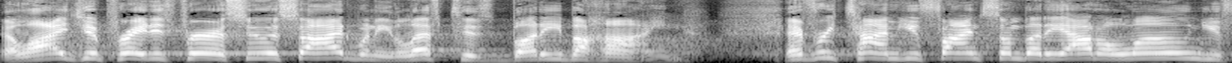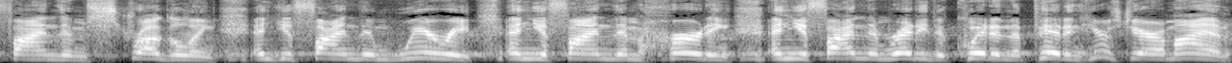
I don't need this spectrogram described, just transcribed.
Elijah prayed his prayer of suicide when he left his buddy behind. Every time you find somebody out alone, you find them struggling and you find them weary and you find them hurting and you find them ready to quit in the pit. And here's Jeremiah and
